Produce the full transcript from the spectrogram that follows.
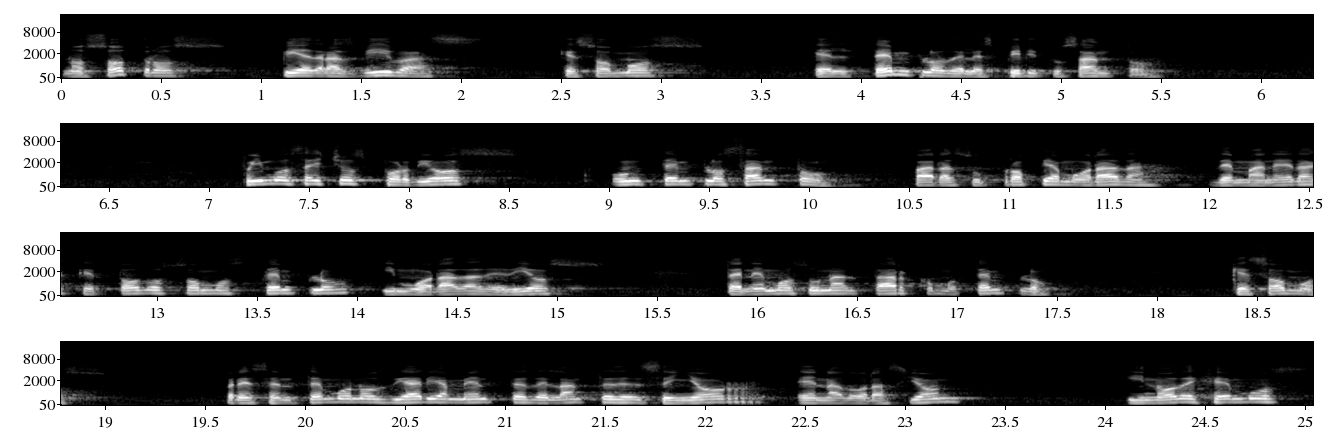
nosotros piedras vivas, que somos el templo del Espíritu Santo. Fuimos hechos por Dios un templo santo para su propia morada, de manera que todos somos templo y morada de Dios. Tenemos un altar como templo, que somos. Presentémonos diariamente delante del Señor en adoración y no dejemos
